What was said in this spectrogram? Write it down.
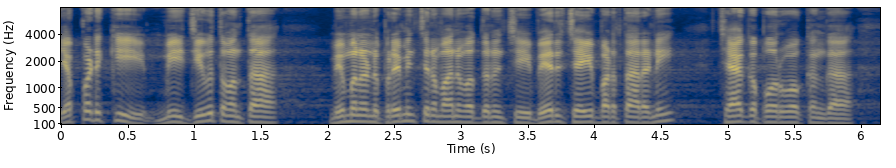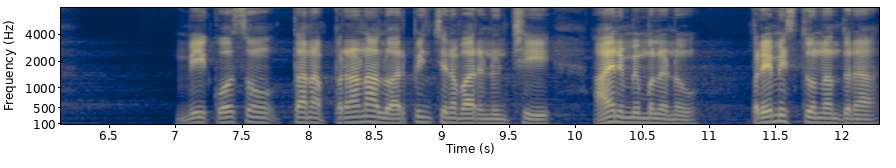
ఎప్పటికీ మీ జీవితమంతా మిమ్మల్ని ప్రేమించిన వాని వద్ద నుంచి వేరు చేయబడతారని త్యాగపూర్వకంగా మీకోసం తన ప్రాణాలు అర్పించిన వారి నుంచి ఆయన మిమ్మలను ప్రేమిస్తున్నందున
